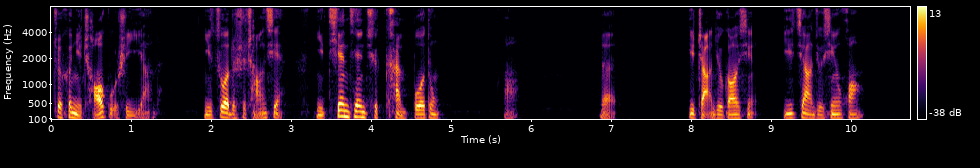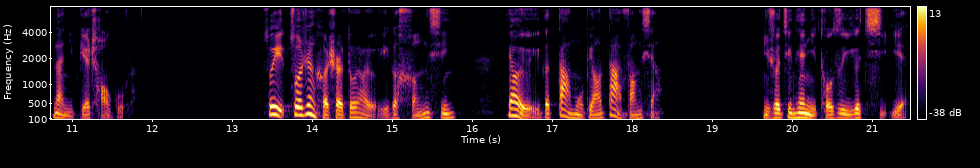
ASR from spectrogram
这和你炒股是一样的，你做的是长线，你天天去看波动，啊，那一涨就高兴，一降就心慌，那你别炒股了。所以做任何事儿都要有一个恒心，要有一个大目标、大方向。你说今天你投资一个企业，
